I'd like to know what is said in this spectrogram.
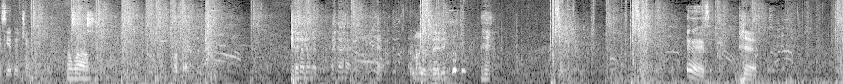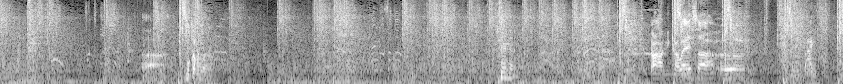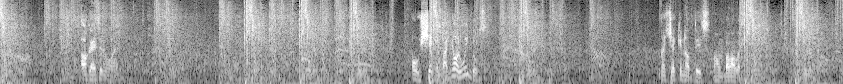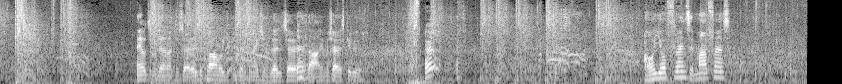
77.80. Oh, wow. Ok. ¿Quién es ese? uh, búscame. ah, mi cabeza. Ay, Ok, ese mismo es. Oh shit, en español, Windows. No checking updates. Vamos, vamos a ver. Mail to the Manchester. There's a problem with your internet connection. There's a Eh. down. Let me try to skip you. ¿Eh? All your friends and my friends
